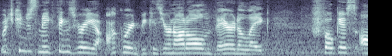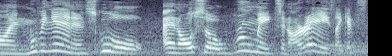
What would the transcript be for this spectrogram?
which can just make things very awkward because you're not all there to like focus on moving in and school and also roommates and RAs like it's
